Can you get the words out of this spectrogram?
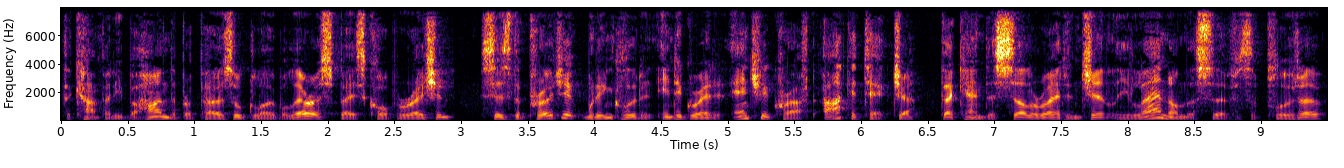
The company behind the proposal, Global Aerospace Corporation, says the project would include an integrated entry craft architecture that can decelerate and gently land on the surface of Pluto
